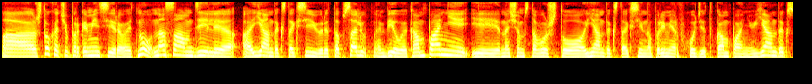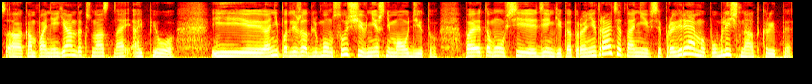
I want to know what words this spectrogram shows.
А, что хочу прокомментировать. Ну, на самом деле, а, Яндекс Такси Юр это абсолютно белая компания. И начнем с того, что Яндекс Такси, например, входит в компанию Яндекс, а компания Яндекс у нас на IPO. И они подлежат в любом случае внешнему аудиту. Поэтому все деньги, которые они тратят, они все проверяемы, публично открыты.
